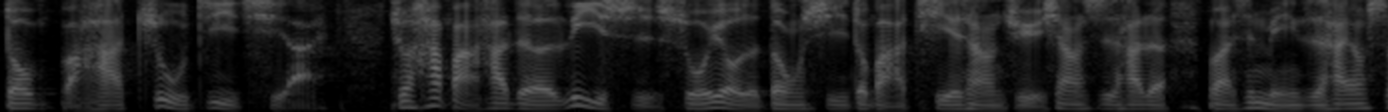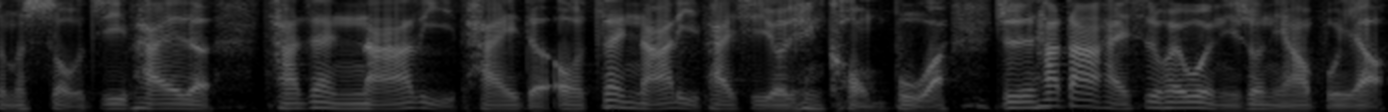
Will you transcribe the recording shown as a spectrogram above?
都把它注记起来。就他把他的历史所有的东西都把它贴上去，像是他的不管是名字，他用什么手机拍的，他在哪里拍的，哦，在哪里拍其实有点恐怖啊。就是他当然还是会问你说你要不要，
